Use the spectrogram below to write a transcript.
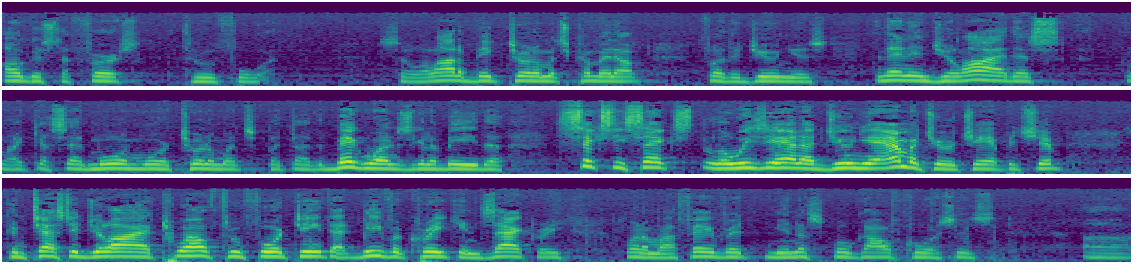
August the 1st through 4th. So a lot of big tournaments coming up for the juniors. And then in July, there's like I said, more and more tournaments. But uh, the big one is going to be the 66th Louisiana Junior Amateur Championship, contested July 12th through 14th at Beaver Creek in Zachary, one of my favorite municipal golf courses uh,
